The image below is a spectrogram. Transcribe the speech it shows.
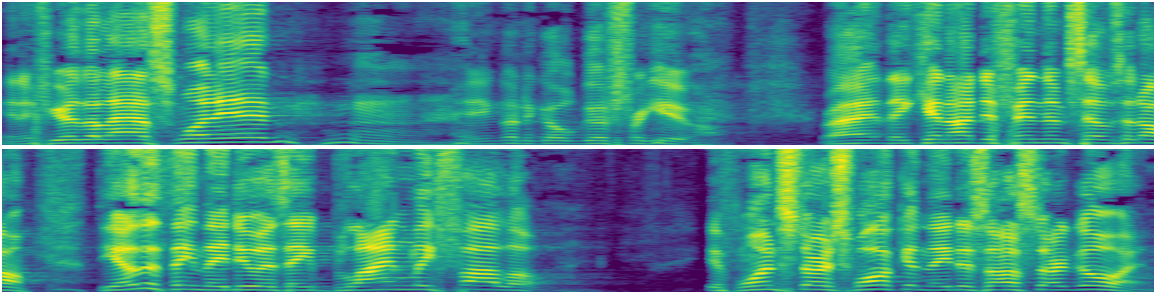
And if you're the last one in, hmm, it ain't going to go good for you, right? They cannot defend themselves at all. The other thing they do is they blindly follow. If one starts walking, they just all start going.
